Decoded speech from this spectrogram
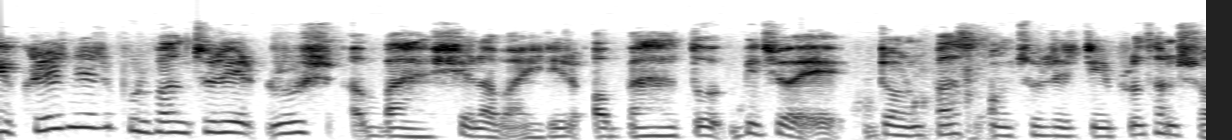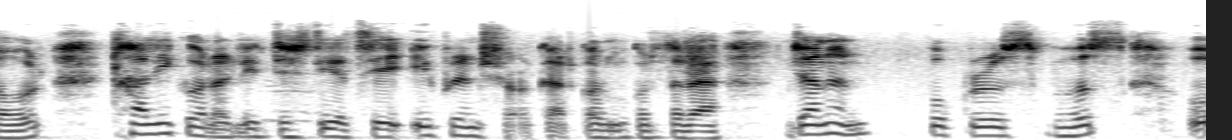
ইউক্রেনের পূর্বাঞ্চলে রুশ সেনাবাহিনীর অব্যাহত বিজয়ে ডনবাস অঞ্চলের একটি প্রধান শহর খালি করার নির্দেশ দিয়েছে ইউক্রেন সরকার কর্মকর্তারা। জানান, পোক্রোসভস ও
